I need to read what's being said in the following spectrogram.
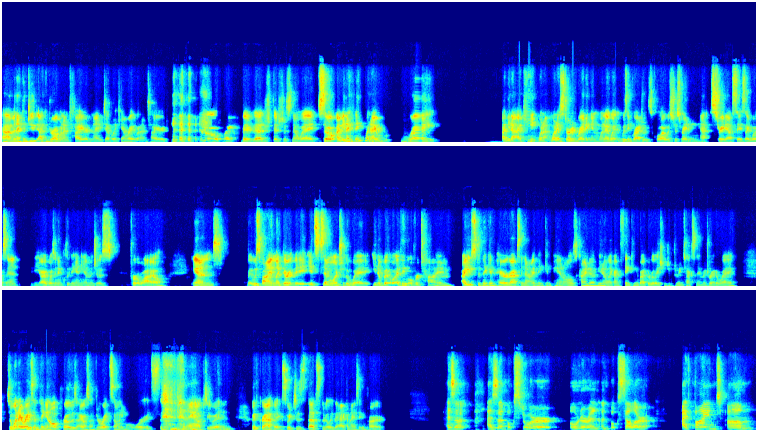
Um, and I can do I can draw when I'm tired, and I definitely can't write when I'm tired. so like there, there's there's just no way. So I mean, I think when I write, I mean, I can't when I when I started writing and when I went, was in graduate school, I was just writing straight essays. I wasn't I wasn't including any images for a while and it was fine. Like there it's similar to the way you know but i think over time i used to think in paragraphs and now i think in panels kind of you know like i'm thinking about the relationship between text and image right away. So when i write something in all prose i also have to write so many more words than i have to in with graphics which is that's really the agonizing part. As a as a bookstore owner and, and bookseller i find um,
